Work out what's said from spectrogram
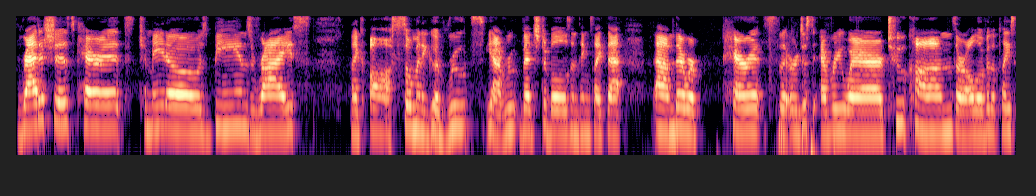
radishes, carrots, tomatoes, beans, rice, like oh, so many good roots. Yeah, root vegetables and things like that. Um, there were parrots that are just everywhere. Toucans are all over the place.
